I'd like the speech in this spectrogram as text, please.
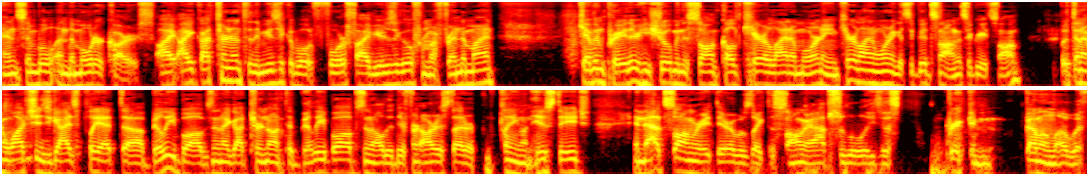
N symbol, and the Motor Cars. I, I got turned onto the music about four or five years ago from a friend of mine, Kevin Prather. He showed me the song called Carolina Morning. And Carolina Morning, it's a good song. It's a great song. But then I watched these guys play at uh, Billy Bob's, and I got turned on to Billy Bob's and all the different artists that are playing on his stage. And that song right there was like the song I absolutely just freaking fell in love with.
